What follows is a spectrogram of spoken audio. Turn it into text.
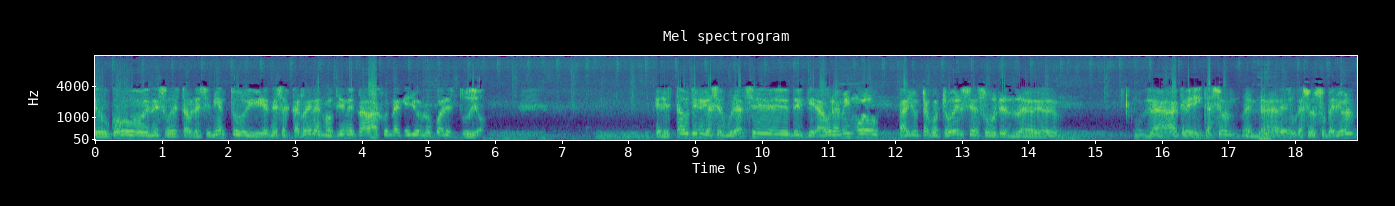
educó en esos establecimientos y en esas carreras no tiene trabajo en aquello en lo cual estudió. El Estado tiene que asegurarse de que ahora mismo hay otra controversia sobre la, la acreditación en la educación superior,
